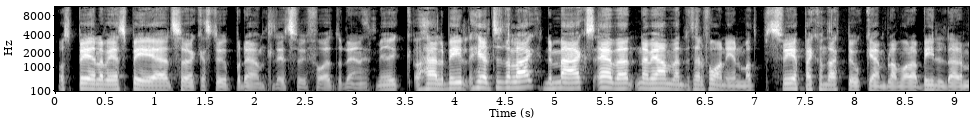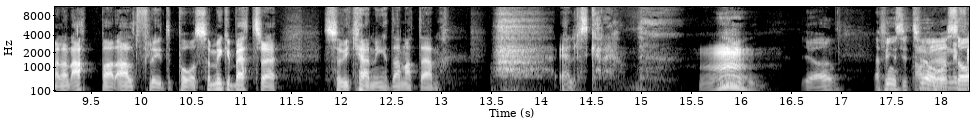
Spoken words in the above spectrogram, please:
och spelar vi ett spel så ökas det upp ordentligt så vi får ett ordentligt mjuk och härlig bild. Helt utan lag. Det märks även när vi använder telefonen genom att svepa i kontaktboken bland våra bilder mellan appar. Allt flyter på så mycket bättre. Så vi kan inget annat än älska det. Ja. Det finns ju två, en so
